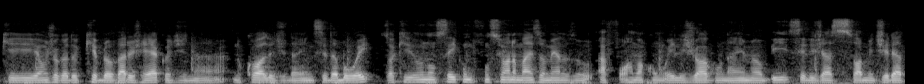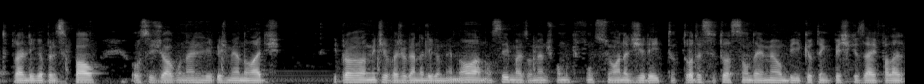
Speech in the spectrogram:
que é um jogador que quebrou vários recordes na, no college da NCAA. Só que eu não sei como funciona mais ou menos a forma como eles jogam na MLB, se eles já sobem direto para a liga principal ou se jogam nas ligas menores. E provavelmente ele vai jogar na liga menor, não sei mais ou menos como que funciona direito toda a situação da MLB que eu tenho que pesquisar e falar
